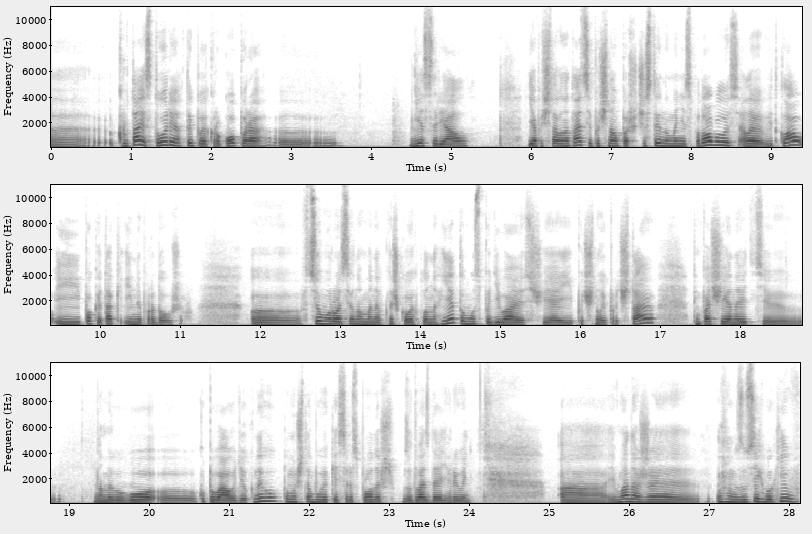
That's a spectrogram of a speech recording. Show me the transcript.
Е, Крута історія, типу як рок-опера. Е, Є серіал. Я почитав анотацію, починав першу частину, мені сподобалось, але відклав і поки так і не продовжив. Е, В цьому році вона в мене в книжкових планах є, тому сподіваюся, що я її почну і прочитаю. Тим паче, я навіть на Мегого е, купив аудіокнигу, тому що там був якийсь розпродаж за 29 гривень. А, і в мене вже з усіх боків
